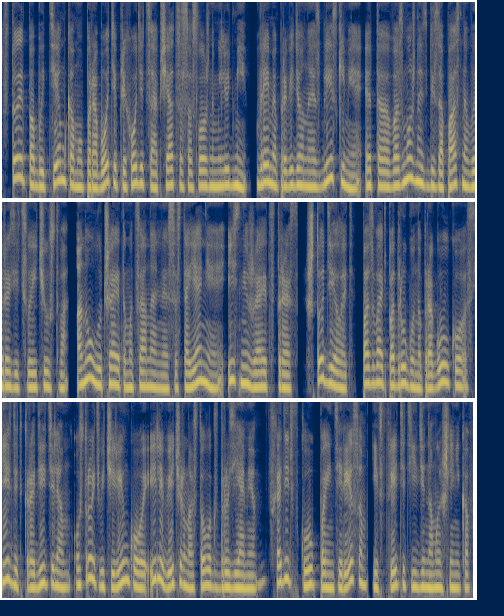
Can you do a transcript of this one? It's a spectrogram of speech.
стоит побыть тем, кому по работе приходится общаться со сложными людьми. Время, проведенное с близкими, это возможность безопасно выразить свои чувства. Оно улучшает эмоциональное состояние и снижает стресс. Что делать? Позвать подругу на прогулку, съездить к родителям, устроить вечеринку или вечер на столок с друзьями, сходить в клуб по интересам и встретить единомышленников.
